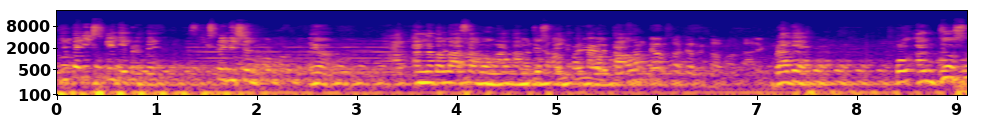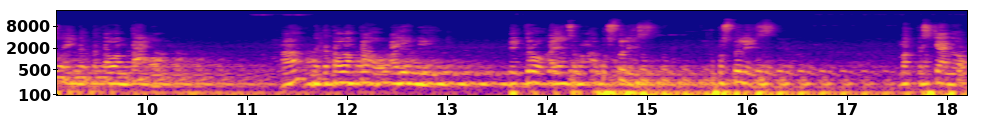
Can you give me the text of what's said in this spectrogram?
You can explain everything. Explanation, ayun. At ang nababasa mo nga, ang Diyos ay nagtatawang tao. Brother, kung ang Diyos ay nagtatawang tao, ha? Nagtatawang tao, ayon ni Pedro, ayon sa mga apostoles, apostoles, magkristyano.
